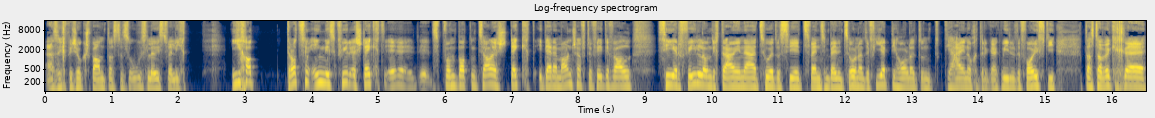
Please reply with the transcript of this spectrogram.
also ich bin schon gespannt, was das auslöst, weil ich, ich habe trotzdem irgendwie das Gefühl, es steckt, äh, vom Potenzial es steckt in dieser Mannschaft auf jeden Fall sehr viel und ich traue ihnen auch zu, dass sie jetzt, wenn sie in Bellinzona den vierten holen und die Hause noch gegen Wil den fünften, dass da wirklich, äh,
